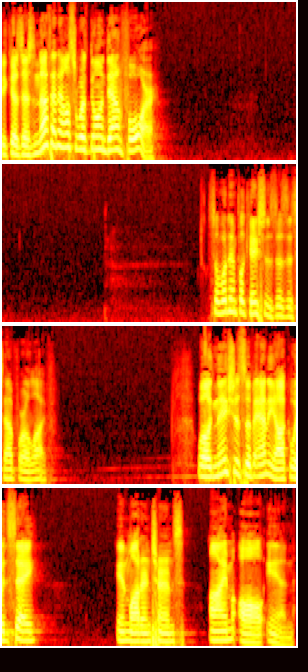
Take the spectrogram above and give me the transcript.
Because there's nothing else worth going down for. So, what implications does this have for our life? Well, Ignatius of Antioch would say, in modern terms, I'm all in.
